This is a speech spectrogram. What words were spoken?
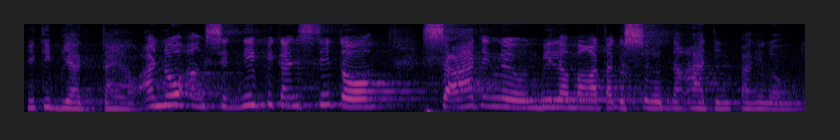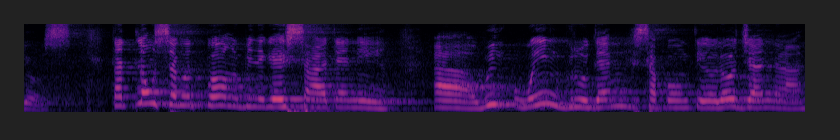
iti biyag tayo. Ano ang significance nito sa atin ngayon bilang mga tagasunod ng ating Panginoong Diyos? Tatlong sagot po ang binigay sa atin ni uh, Wayne Grudem, isa pong theologian na uh,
